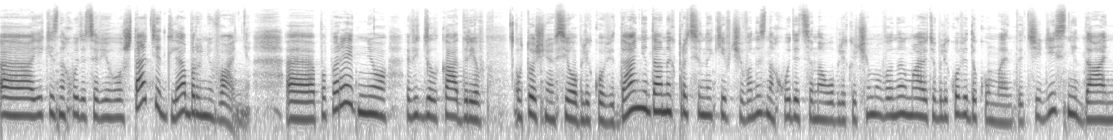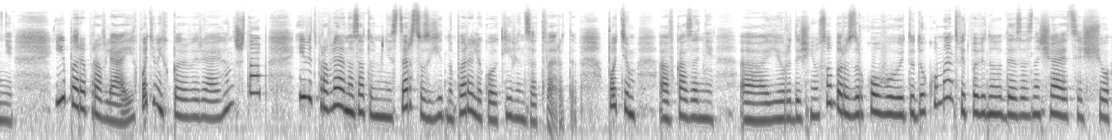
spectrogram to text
е, які знаходяться в його штаті для бронювання. Попередньо відділ кадрів. Уточнює всі облікові дані даних працівників, чи вони знаходяться на обліку, чи вони мають облікові документи, чи дійсні дані, і переправляє їх. Потім їх перевіряє Генштаб і відправляє назад у міністерство згідно переліку, який він затвердив. Потім е, вказані е, юридичні особи роздруковують документ, відповідно, де зазначається, що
